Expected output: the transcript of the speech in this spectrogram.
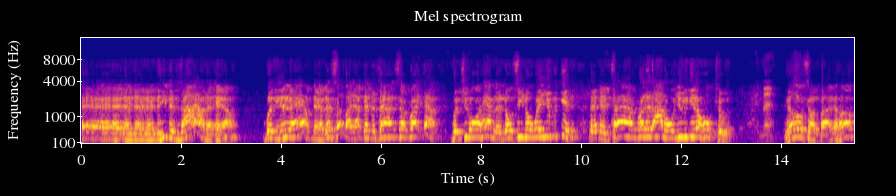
and, and, and he desired an heir, but he didn't have now. There's somebody out there desiring something right now, but you don't have it and don't see no way you can get it. And, and time running out on you to get a hold to it. Amen. Hello, somebody, huh?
